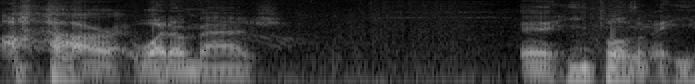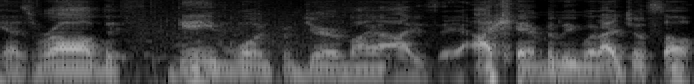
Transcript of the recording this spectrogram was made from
Alright, what a match. And he pulls him and he has robbed game one from Jeremiah Isaiah. I can't believe what I just saw.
